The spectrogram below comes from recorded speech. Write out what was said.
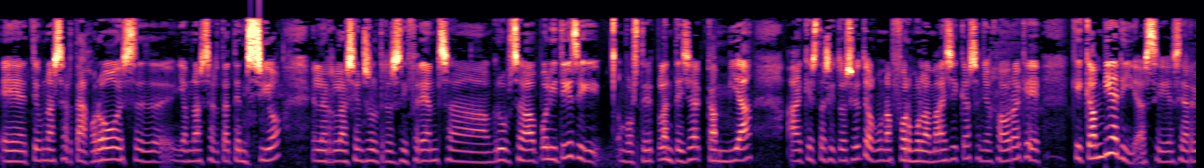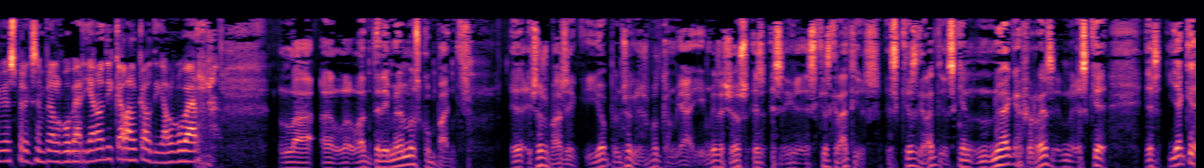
eh, té una certa agró, és, eh, hi ha una certa tensió en les relacions entre els diferents eh, grups eh, polítics i vostè planteja canviar aquesta situació. Té alguna fórmula màgica, senyor Faura, que, que canviaria si, si arribés, per exemple, al govern? Ja no dic a l'alcaldia, dir al govern? L'enteniment amb els companys. Eh, això és bàsic, i jo penso que això pot canviar, i més això és, és, és, és que és gratis, és que és gratis, és que no hi ha que fer res, és que és, hi ha que,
